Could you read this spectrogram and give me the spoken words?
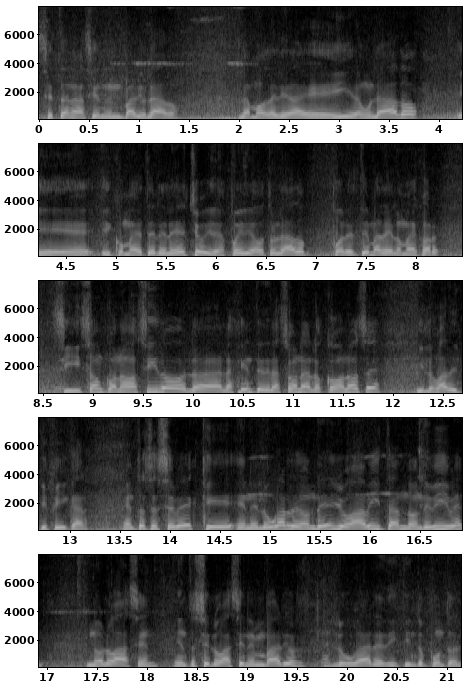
se están haciendo en varios lados. La modalidad es ir a un lado eh, y cometer el hecho y después ir a otro lado por el tema de lo mejor, si son conocidos, la, gente de la zona los conoce y los va a identificar. Entonces se ve que en el lugar de donde ellos habitan, donde viven, no lo hacen, y entonces lo hacen en varios lugares, distintos puntos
